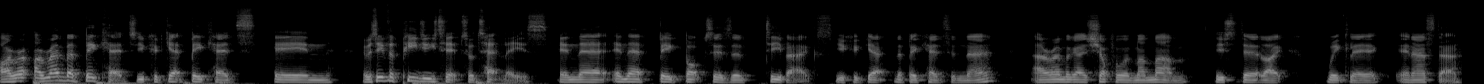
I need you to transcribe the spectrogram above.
I, re- I remember big heads. You could get big heads in. It was either PG Tips or Tetley's in their in their big boxes of tea bags. You could get the big heads in there. I remember going shopping with my mum. Used to do it like weekly in Asda.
